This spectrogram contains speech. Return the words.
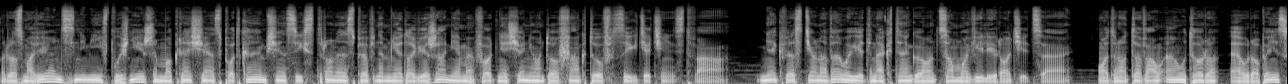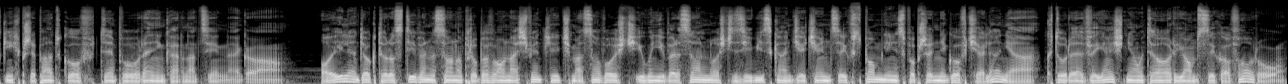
Rozmawiając z nimi w późniejszym okresie spotkałem się z ich strony z pewnym niedowierzaniem w odniesieniu do faktów z ich dzieciństwa. Nie kwestionowały jednak tego, co mówili rodzice. Odnotował autor europejskich przypadków typu reinkarnacyjnego. O ile dr Stevenson próbował naświetlić masowość i uniwersalność zjawiska dziecięcych wspomnień z poprzedniego wcielenia, które wyjaśnią teorią psychoforu,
